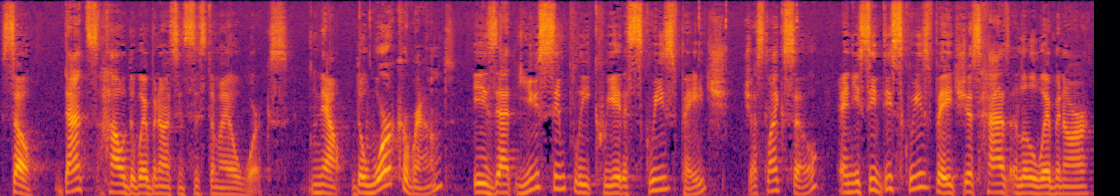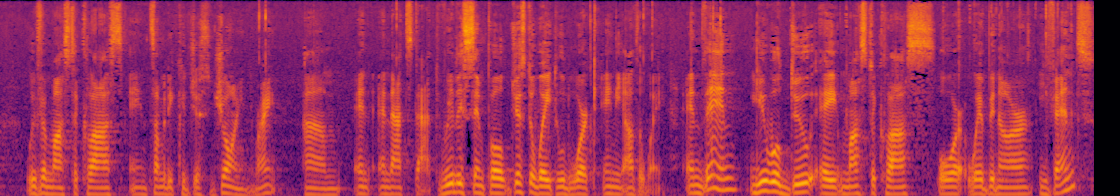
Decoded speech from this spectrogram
So that's how the webinars in Systeme.io works. Now, the workaround is that you simply create a squeeze page, just like so, and you see this squeeze page just has a little webinar with a masterclass and somebody could just join, right? Um, and, and that's that. Really simple, just the way it would work any other way. And then you will do a masterclass or webinar event,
